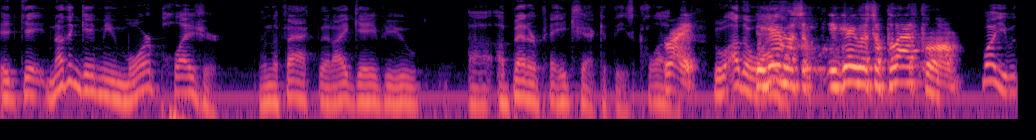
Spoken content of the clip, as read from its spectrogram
it gave nothing gave me more pleasure than the fact that I gave you uh, a better paycheck at these clubs. Right. Who You otherwise, gave us a you gave us a platform. well, you,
